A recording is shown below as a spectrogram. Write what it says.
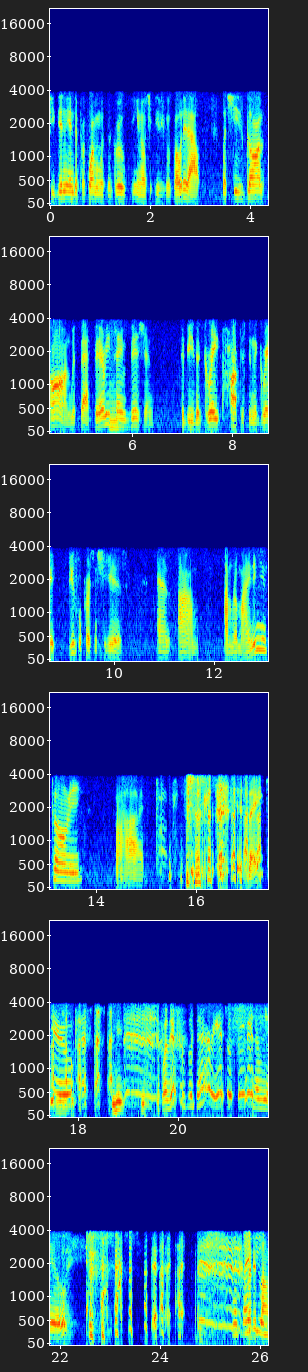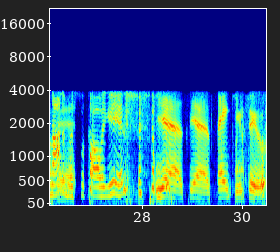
she didn't end up performing with the group. You know, she, she was voted out, but she's gone on with that very mm. same vision to be the great harpist and the great beautiful person she is. And um I'm reminding you, Tony. Bye. Thank you. well, this is a very interesting interview. well, thank you, Anonymous, good. for calling in. yes, yes. Thank you, too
